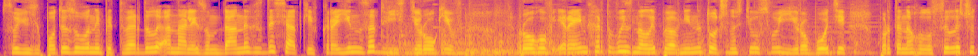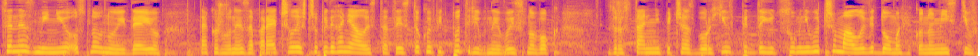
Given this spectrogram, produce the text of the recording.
Свою гіпотезу вони підтвердили аналізом даних з десятків країн за 200 років. Рогов і Рейнхард визнали певні неточності у своїй роботі, проте наголосили, що це не змінює основну ідею. Також вони заперечили, що підганяли статистику під потрібний висновок. Зростання під час боргів піддають сумніву чимало відомих економістів.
